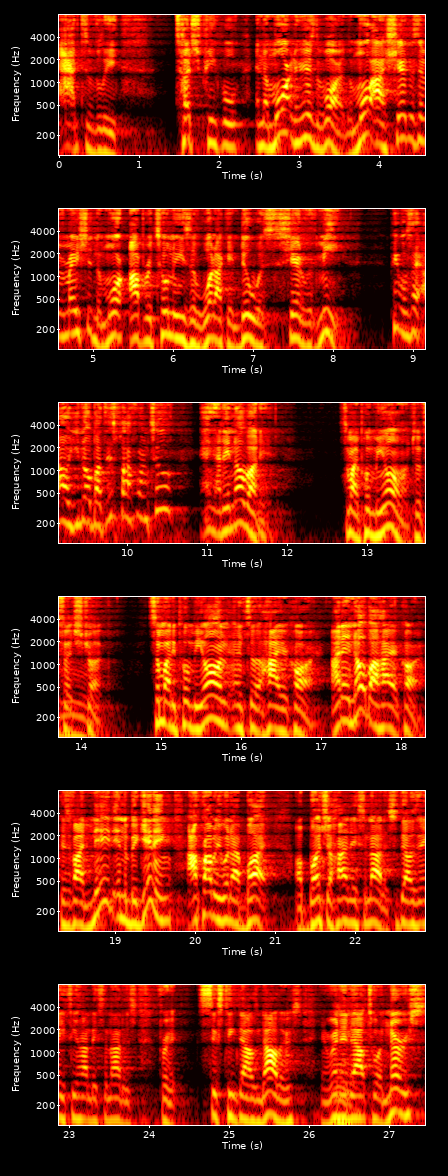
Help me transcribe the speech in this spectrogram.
actively touch people. And the more, and here's the bar, the more I share this information, the more opportunities of what I can do was shared with me. People say, oh, you know about this platform too? Dang, I didn't know about it. Somebody put me on to a fetch mm. truck. Somebody put me on into a HyreCar. I didn't know about HyreCar because if I did in the beginning, I probably would have bought a bunch of Hyundai Sonatas, 2018 Hyundai Sonatas for $16,000 and rented mm. it out to a nurse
